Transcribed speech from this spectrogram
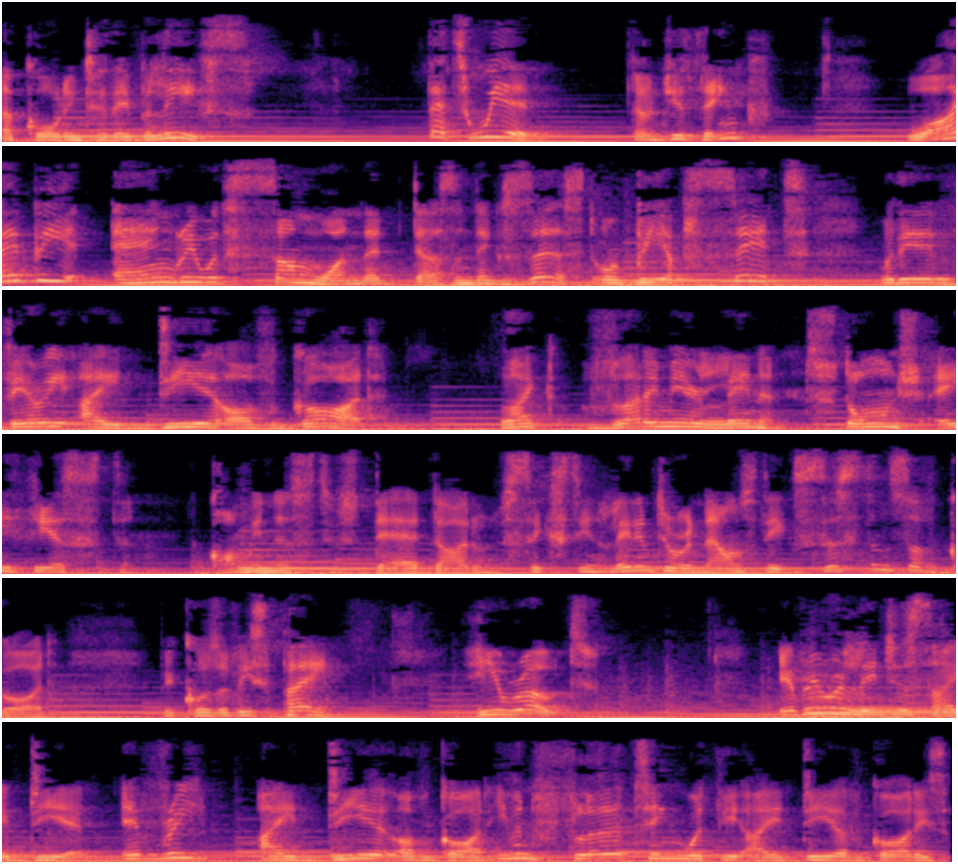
according to their beliefs? That's weird, don't you think? Why be angry with someone that doesn't exist or be upset with the very idea of God? Like Vladimir Lenin, staunch atheist and communist whose dad died when he was 16 led him to renounce the existence of God because of his pain. He wrote, Every religious idea, every idea of God, even flirting with the idea of God, is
